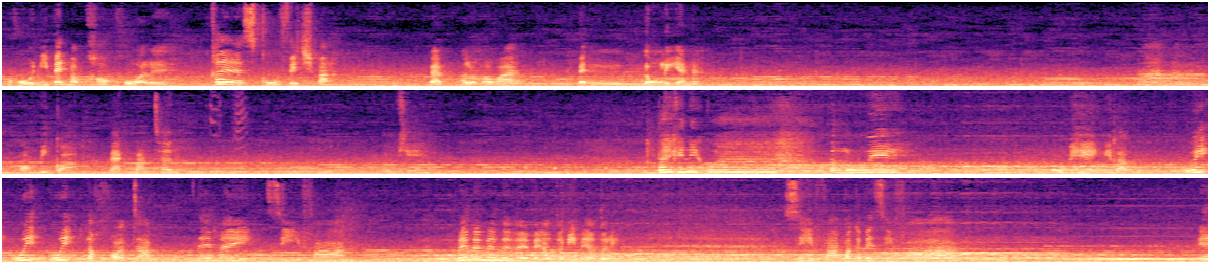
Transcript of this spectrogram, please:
โอ้โห นี่เป็นแบบครอบครัวเลยเขาเรียกอะไร school fish ปะแบบอารมณ์แบบว่าเป็นโรงเรียนอะอ่าๆออกดีกว่า back button โอเค ไปกันดีกว่าตะลุยโอ้เพลงนี้แบบ อุ๊ยอุ๊ยอุ๊ยเราขอจับ ได้ไหมสีฟ้า ไม่ไม่ไม่ไม่ไม่ไม่เอาตัวนี้ไม่เอาตัวนี้ สีฟ้าปากกระเป็นสีฟ้าแอ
